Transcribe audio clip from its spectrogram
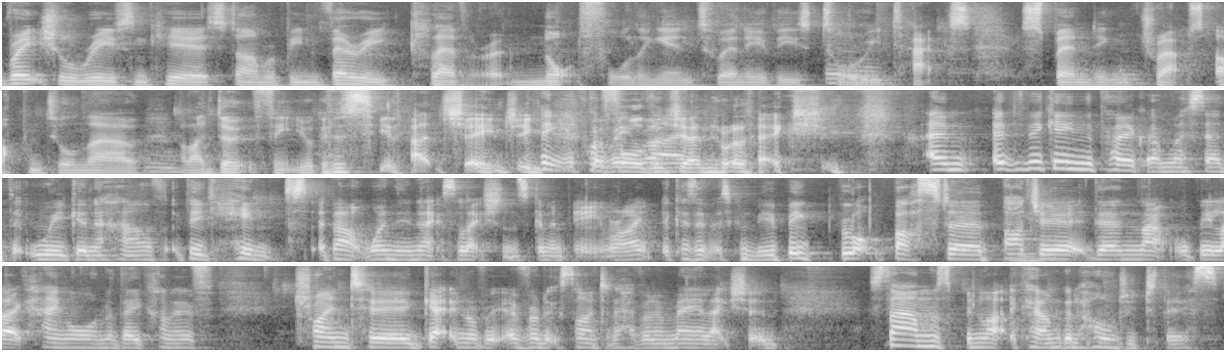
Rachel Reeves and Keir Starmer have been very clever at not falling into any of these Tory mm. tax spending mm. traps up until now. Mm. And I don't think you're going to see that changing before right. the general election. Um, at the beginning of the programme, I said that we're going to have a big hint about when the next election is going to be, right? Because if it's going to be a big blockbuster budget, mm. then that will be like, hang on, are they kind of trying to get everyone excited to have a May election? Sam's been like, OK, I'm going to hold you to this.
